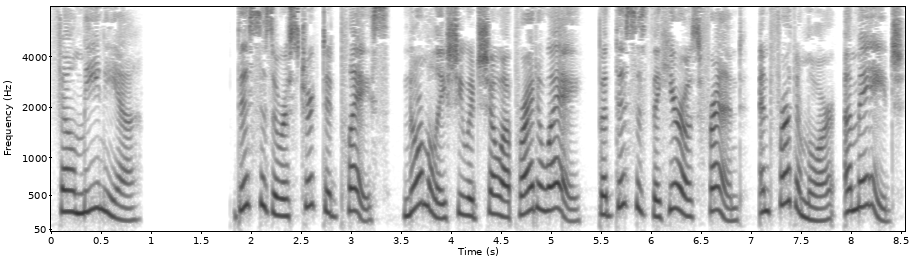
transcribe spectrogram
Felmenia. This is a restricted place, normally she would show up right away, but this is the hero's friend, and furthermore, a mage.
